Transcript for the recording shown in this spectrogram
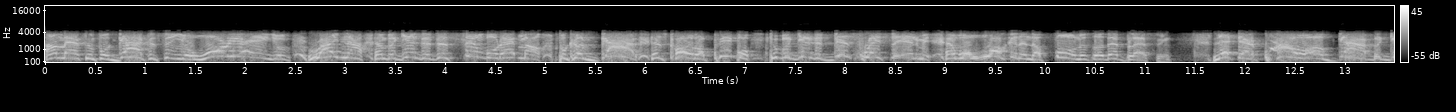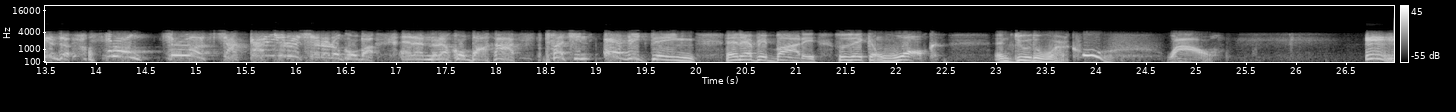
I'm asking for God to send your warrior angels right now and begin to dissemble that mountain because God has called a people to begin to displace the enemy, and we're walking in the fullness of that blessing. Let that power of God begin to flow through us. And touching everything and everybody so they can walk and do the work. Whew. Wow. Mm.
